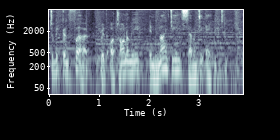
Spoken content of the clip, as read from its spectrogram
to be conferred with autonomy in 1978.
